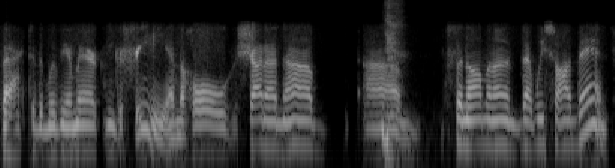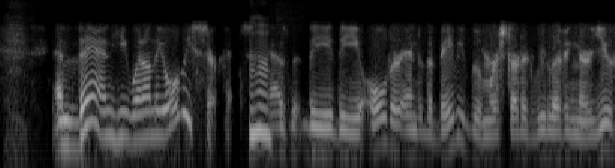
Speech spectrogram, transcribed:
back to the movie American Graffiti and the whole Sha Na um, phenomenon that we saw then. And then he went on the oldie circuits uh-huh. as the, the the older end of the baby boomers started reliving their youth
